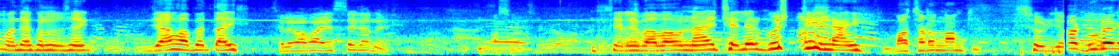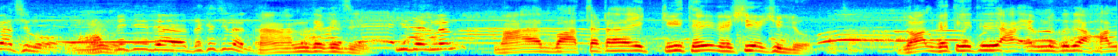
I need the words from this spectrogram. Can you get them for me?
আমাদের এখন সে যা হবে তাই। ছেলে বাবা এসছে এখানে? আচ্ছা। ছেলে বাবাও নাই ছেলের গোষ্ঠী নাই। বাচ্চাটার নাম কি? সূর্য। ডুবে গেছিল। আপনি কি দেখেছিলেন? হ্যাঁ আমি দেখেছি। কি দেখলেন? মা বাচ্চাটা এই ট্রি থেকে ভেসে এসেছিল জল খেতে খেতে এমনি করে হাল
